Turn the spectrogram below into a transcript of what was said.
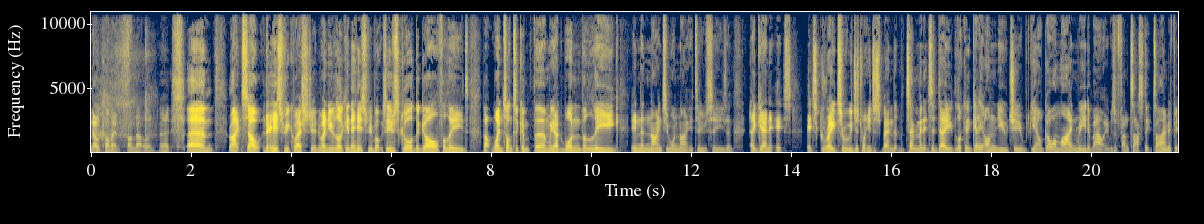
no comment on that one. Right. Um, right, so the history question. When you look in the history books, who scored the goal for Leeds that went on to confirm we had won the league in the 91 92 season? Again, it- it's. It's great to. We just want you to spend ten minutes a day looking. At get it on YouTube. You know, go online, read about it. It was a fantastic time. If you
